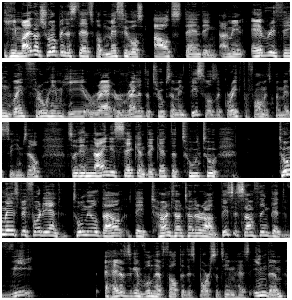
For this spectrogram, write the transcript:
he might not show up in the stats, but Messi was outstanding. I mean, everything went through him. He rallied the troops. I mean, this was a great performance by Messi himself. So the 92nd, they get the 2-2. Two minutes before the end, 2 0 down, they turn, turn, turn around. This is something that we, ahead of the game, wouldn't have thought that this Barca team has in them.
